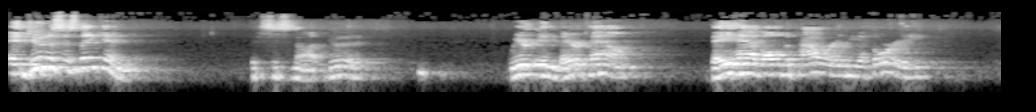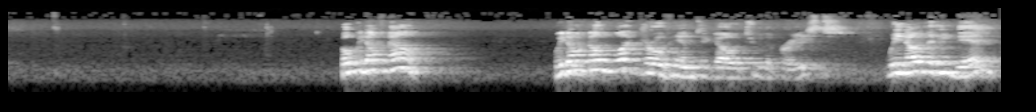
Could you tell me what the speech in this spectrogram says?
And Judas is thinking, this is not good. We're in their town. They have all the power and the authority. But we don't know. We don't know what drove him to go to the priests. We know that he did.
